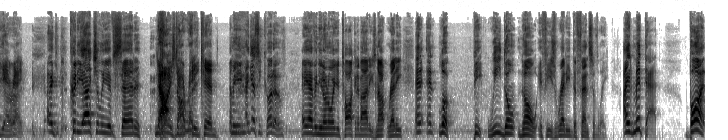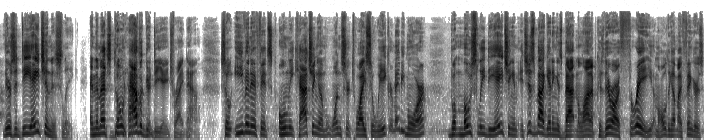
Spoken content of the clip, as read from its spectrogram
yeah, right. Like, could he actually have said, no, he's not ready, kid? I mean, I guess he could have. Hey, Evan, you don't know what you're talking about. He's not ready. And, and look, Pete, we don't know if he's ready defensively. I admit that. But there's a DH in this league, and the Mets don't have a good DH right now. So even if it's only catching him once or twice a week, or maybe more, but mostly DHing him, it's just about getting his bat in the lineup because there are three, I'm holding up my fingers,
